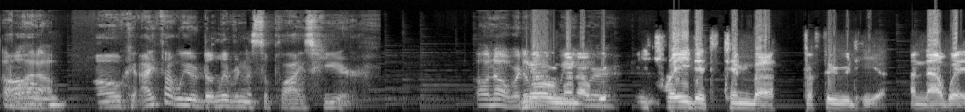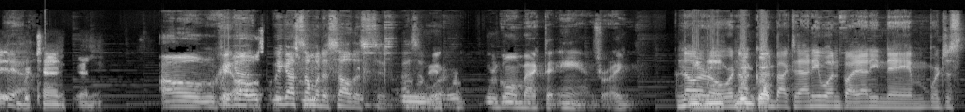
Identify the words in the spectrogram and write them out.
Then we'll head out. Okay, I thought we were delivering the supplies here. Oh no, we're delivering. No, doing. no, we, no. We're, We traded timber for food here, and now we're Yeah. return journey. Oh, okay. we got, oh, so we got so someone to sell this to. As it were. We're, we're going back to Anne's, right? No, no, no. Mhm, We're we not going back to anyone by any name. We're just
